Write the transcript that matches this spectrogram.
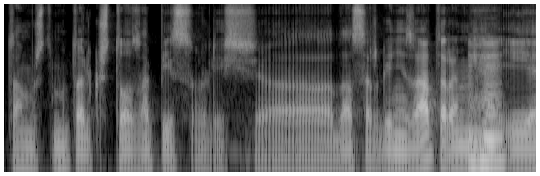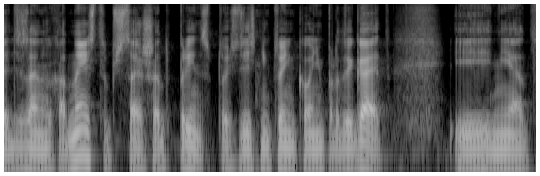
потому что мы только что записывались э, да, с организаторами, uh-huh. и дизайн выходные, если ты представляешь, это принцип. То есть здесь никто никого не продвигает. И нет,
